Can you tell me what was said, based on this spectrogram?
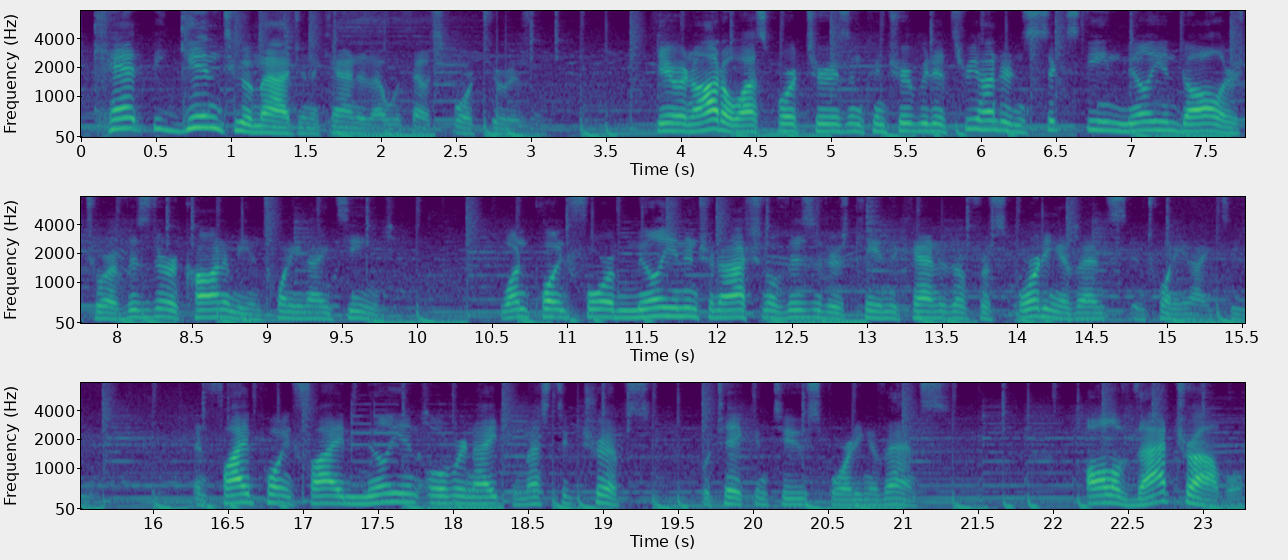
can't begin to imagine a Canada without sport tourism. Here in Ottawa, sport tourism contributed $316 million to our visitor economy in 2019. 1.4 million international visitors came to Canada for sporting events in 2019, and 5.5 million overnight domestic trips were taken to sporting events. All of that travel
